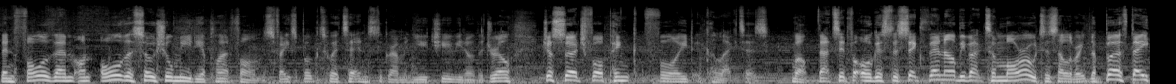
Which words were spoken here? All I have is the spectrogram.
then follow them on all the social media platforms Facebook, Twitter, Instagram, and YouTube. You know the drill. Just search for Pink Floyd Collectors. Well, that's it for August the 6th. Then I'll be back tomorrow to celebrate the birthday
